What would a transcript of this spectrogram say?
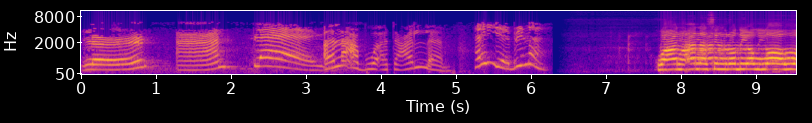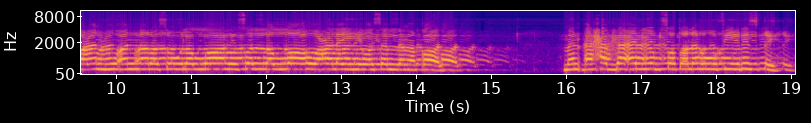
learn and play. ألعب وأتعلم. هيا بنا. وعن أنس رضي الله عنه أن رسول الله صلى الله عليه وسلم قال من أحب أن يبسط له في رزقه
